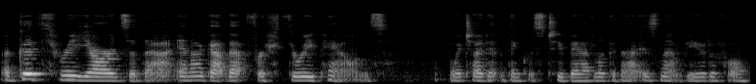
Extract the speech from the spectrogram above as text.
a good three yards of that, and I got that for three pounds, which I didn't think was too bad. Look at that. Isn't that beautiful?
